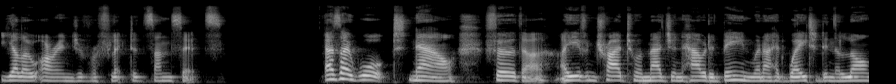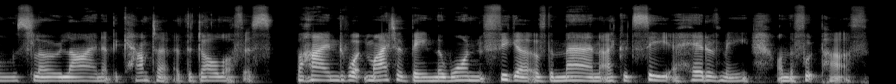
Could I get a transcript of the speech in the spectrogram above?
yellow orange of reflected sunsets. As I walked now further, I even tried to imagine how it had been when I had waited in the long, slow line at the counter at the dole office, behind what might have been the wan figure of the man I could see ahead of me on the footpath.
